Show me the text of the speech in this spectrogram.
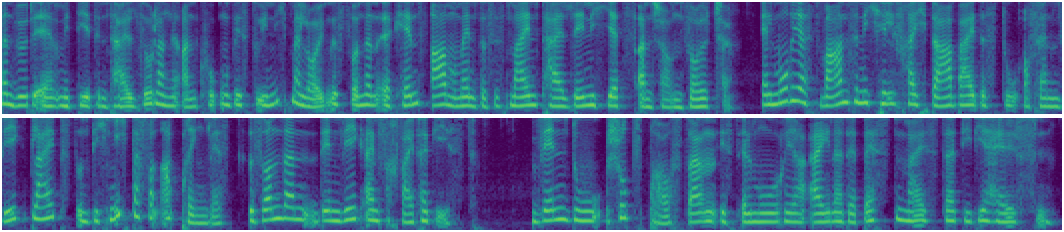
dann würde er mit dir den Teil so lange angucken, bis du ihn nicht mehr leugnest, sondern erkennst, ah, Moment, das ist mein Teil, den ich jetzt anschauen sollte. El Moria ist wahnsinnig hilfreich dabei, dass du auf deinem Weg bleibst und dich nicht davon abbringen lässt, sondern den Weg einfach weitergehst. Wenn du Schutz brauchst, dann ist El Moria einer der besten Meister, die dir helfen.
